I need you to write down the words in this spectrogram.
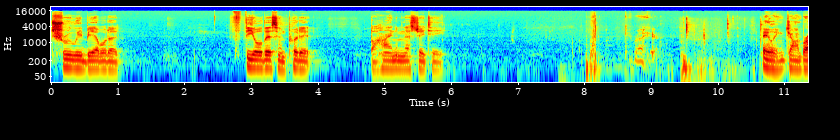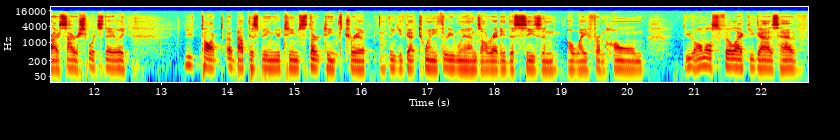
truly be able to feel this and put it behind him, and that's JT. Okay, right here. Daily, John Brice, Irish Sports Daily. You've talked about this being your team's 13th trip. I think you've got 23 wins already this season away from home. Do you almost feel like you guys have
